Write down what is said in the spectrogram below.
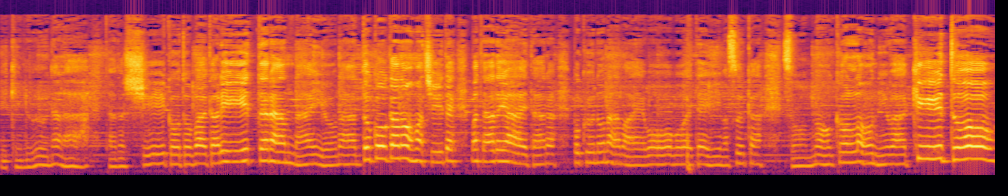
生きるなら正しいことばかり言ってらんないよなどこかの街でまた出会えたら僕の名前を覚えていますかその頃にはきっと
